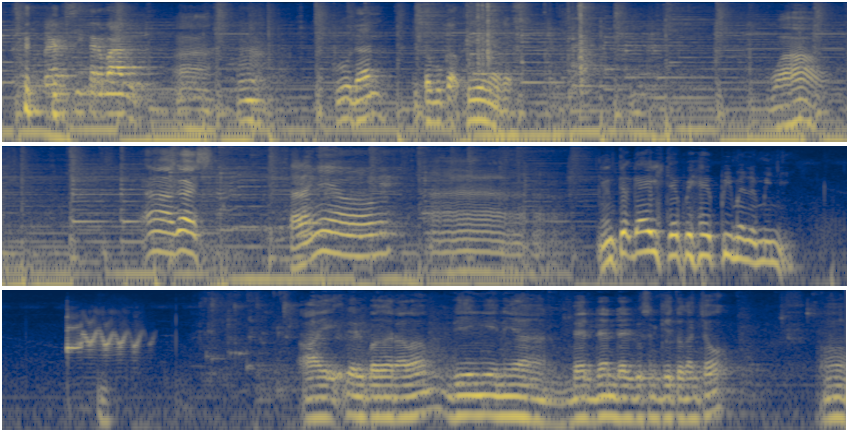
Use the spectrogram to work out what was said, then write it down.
versi terbaru. Ah, Hmm. itu dan kita buka kuenya guys. Wow. Ah guys, sarangnya yo. Ah, untuk guys tapi happy malam ini. Air dari pagar alam dinginian badan dari dusun kita kan cowok. Oh.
